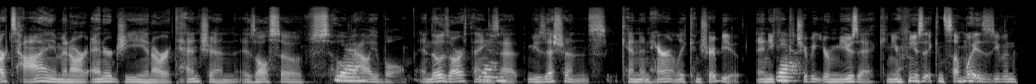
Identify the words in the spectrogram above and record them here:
our time and our energy and our attention is also so yeah. valuable. And those are things yeah. that musicians can inherently contribute. And you can yeah. contribute your music. And your music in some ways even,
